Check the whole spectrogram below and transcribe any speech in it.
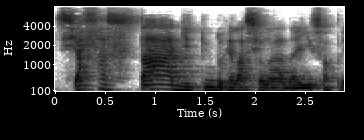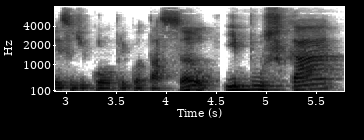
se afastar de tudo relacionado a isso, a preço de compra e cotação e buscar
